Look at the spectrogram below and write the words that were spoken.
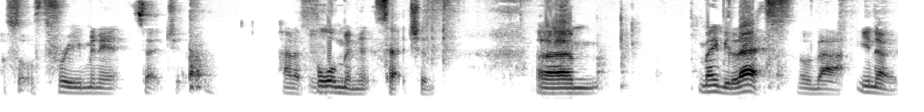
a sort of three minute section and a four minute section, um, maybe less of that. You know,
